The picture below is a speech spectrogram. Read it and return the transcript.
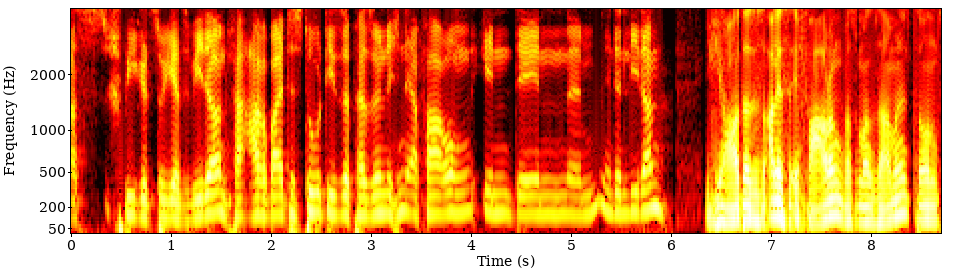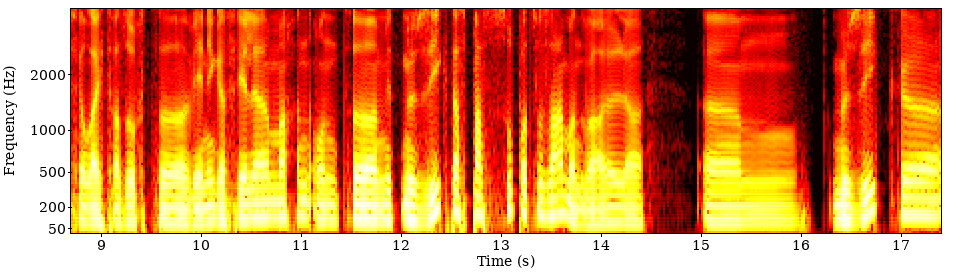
das spiegelst du jetzt wieder und verarbeitest du diese persönlichen Erfahrungen in den, ähm, in den Liedern? Ja, das ist alles Erfahrung, was man sammelt und vielleicht versucht äh, weniger Fehler machen. Und äh, mit Musik, das passt super zusammen, weil äh, ähm, Musik äh,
